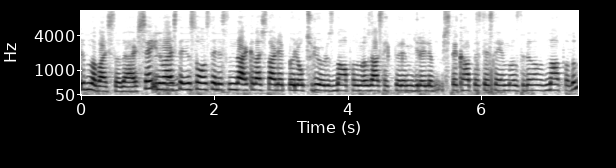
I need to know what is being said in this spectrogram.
kaygılarımla başladı her şey. Üniversitenin son senesinde arkadaşlarla hep böyle oturuyoruz. Ne yapalım? Özel sektöre mi girelim? İşte KPSS'ye mi hazırlanalım? Ne yapalım?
